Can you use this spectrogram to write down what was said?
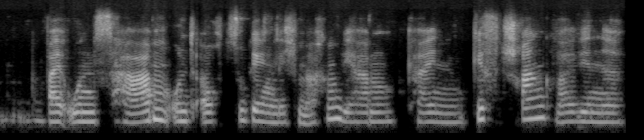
bei uns haben und auch zugänglich machen. Wir haben keinen Giftschrank, weil wir eine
